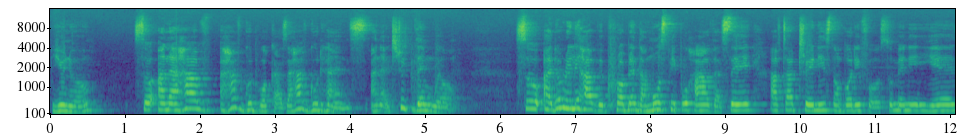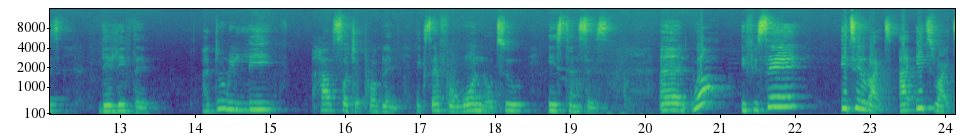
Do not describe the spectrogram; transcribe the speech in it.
you know. So and I have I have good workers, I have good hands, and I treat them well. So I don't really have a problem that most people have that say after training somebody for so many years, they leave them. I don't really have such a problem except for one or two instances. And well, if you say eating right, I eat right,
